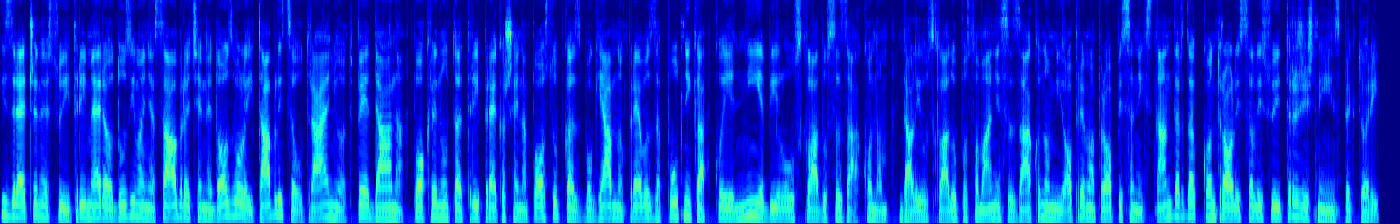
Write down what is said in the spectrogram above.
Izrečene su i tri mere oduzimanja saobraćene dozvole i tablica u trajanju od 5 dana, pokrenuta tri prekršajna postupka zbog javnog prevoza putnika koje nije bilo u skladu sa zakonom. Da li u skladu poslovanje sa zakonom i oprema propisanih standarda kontrolisali su i tržišni inspektori.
